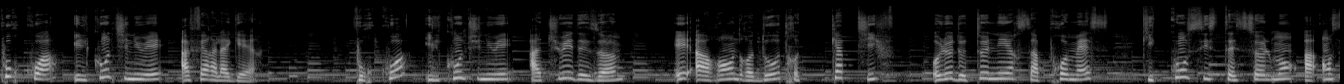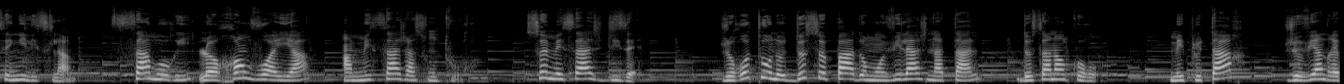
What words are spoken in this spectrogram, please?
pourquoi il continuait à faire la guerre, pourquoi il continuait à tuer des hommes et à rendre d'autres captifs au lieu de tenir sa promesse qui consistait seulement à enseigner l'islam. Samori leur renvoya un message à son tour. Ce message disait Je retourne de ce pas dans mon village natal de Sanankoro. Mais plus tard, je viendrai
